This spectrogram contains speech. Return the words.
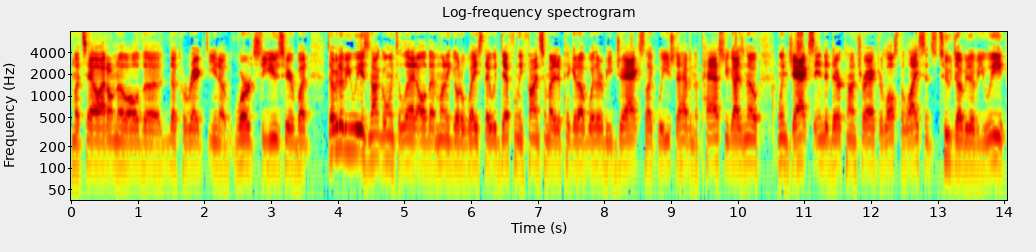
Mattel. I don't know all the the correct you know words to use here, but WWE is not going to let all that money go to waste. They would definitely find somebody to pick it up, whether it be Jakks like we used to have in the past. You guys know when Jakks ended their contract or lost the license to WWE.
